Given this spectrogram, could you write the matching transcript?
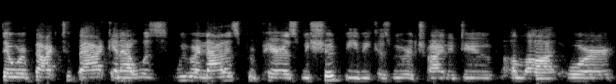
they were back to back and I was we were not as prepared as we should be because we were trying to do a lot or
